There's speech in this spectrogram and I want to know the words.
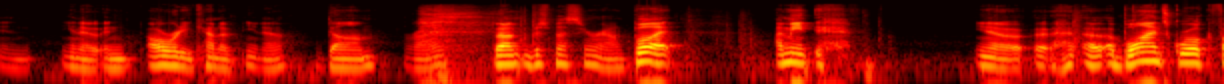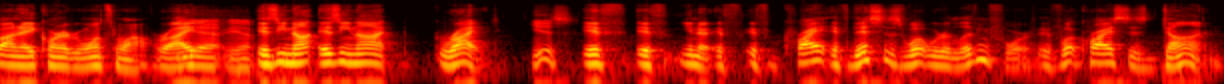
and you know, and already kind of you know dumb, right? but I'm just messing around. But I mean, you know, a, a blind squirrel can find an acorn every once in a while, right? Yeah, yeah. Is he not? Is he not right? He is. if if you know if if Christ if this is what we're living for if what Christ has done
